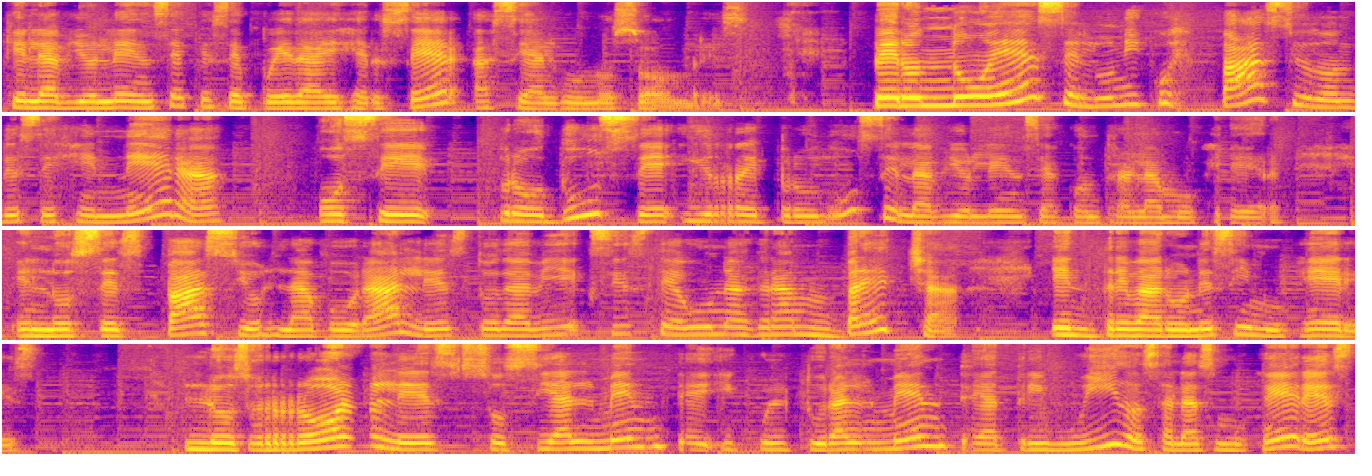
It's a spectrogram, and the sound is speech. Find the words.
que la violencia que se pueda ejercer hacia algunos hombres. Pero no es el único espacio donde se genera o se produce y reproduce la violencia contra la mujer. En los espacios laborales todavía existe una gran brecha entre varones y mujeres los roles socialmente y culturalmente atribuidos a las mujeres,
